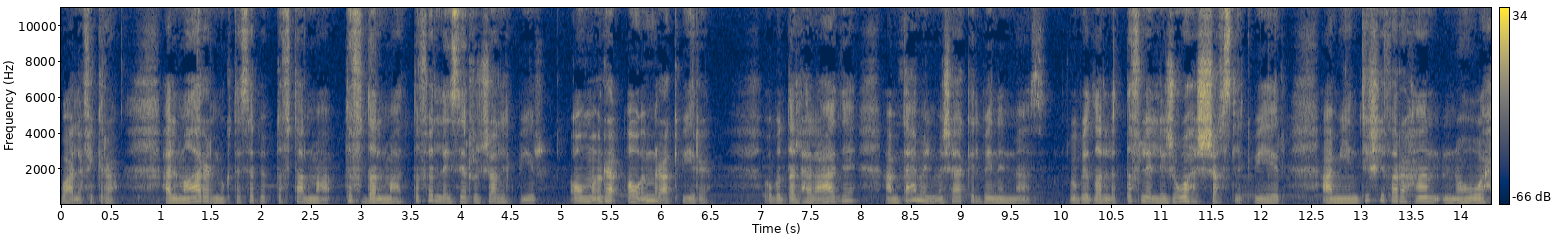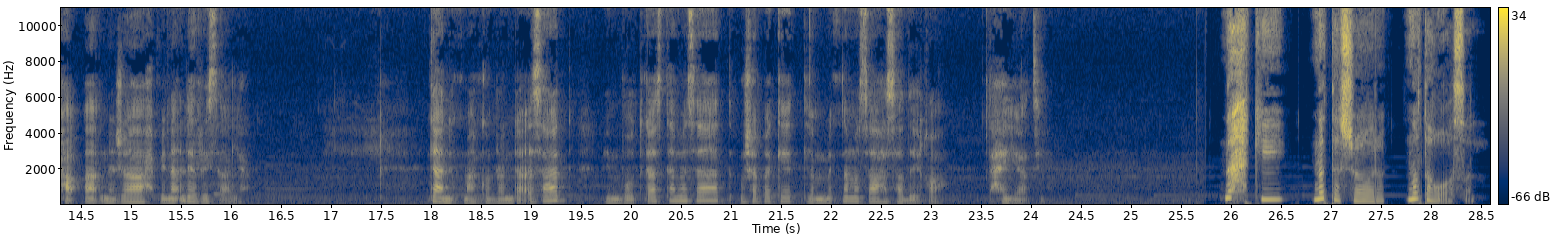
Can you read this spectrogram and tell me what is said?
وعلى فكرة هالمهارة المكتسبة بتفضل مع تفضل مع الطفل ليصير رجال كبير أو أو امرأة كبيرة. وبتضل هالعادة عم تعمل مشاكل بين الناس وبيضل الطفل اللي جوا هالشخص الكبير عم ينتشي فرحان إنه هو حقق نجاح بنقل الرسالة. كانت معكم رندا أسعد. من بودكاست همسات وشبكة لمتنا مساحة صديقة. تحياتي. نحكي نتشارك نتواصل.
